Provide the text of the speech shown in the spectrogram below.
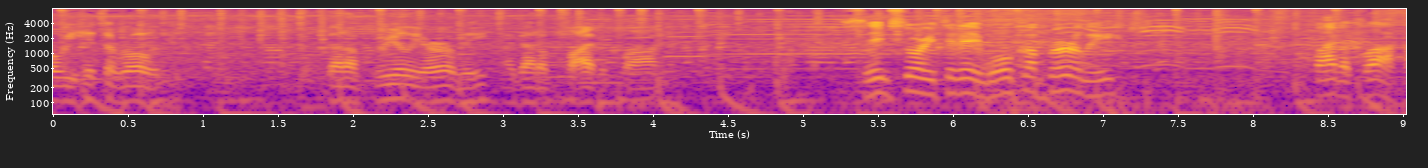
Before we hit the road. Got up really early. I got up five o'clock. Same story today. Woke up early, five o'clock,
